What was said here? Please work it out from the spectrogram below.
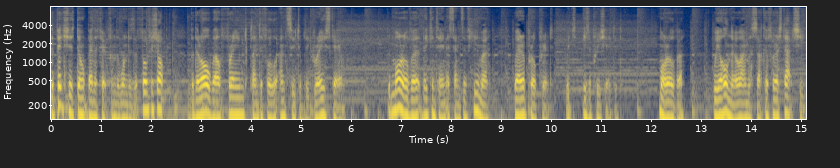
The pictures don't benefit from the wonders of Photoshop, but they're all well framed, plentiful, and suitably grayscale. But moreover, they contain a sense of humour, where appropriate, which is appreciated. Moreover, we all know I'm a sucker for a stat sheet,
